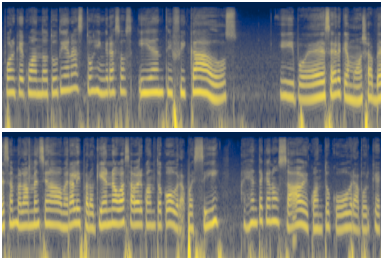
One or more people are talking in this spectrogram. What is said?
Porque cuando tú tienes tus ingresos identificados, y puede ser que muchas veces me lo han mencionado, Meralis, pero ¿quién no va a saber cuánto cobra? Pues sí, hay gente que no sabe cuánto cobra porque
